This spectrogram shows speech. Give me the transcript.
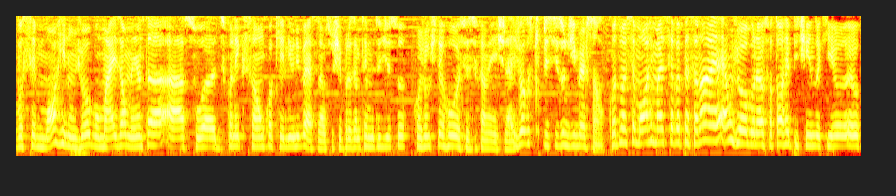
você morre num jogo, mais aumenta a sua desconexão com aquele universo, né? O Sushi, por exemplo, tem muito disso com jogos de terror, especificamente, né? É, jogos que precisam de imersão. Quanto mais você morre, mais você vai pensando, ah, é, é um jogo, né? Eu só tô repetindo aqui, eu, eu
